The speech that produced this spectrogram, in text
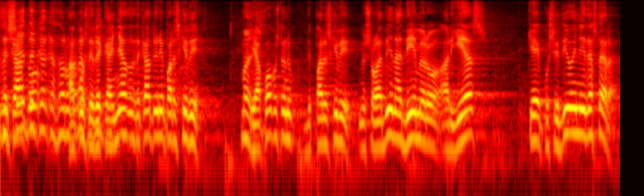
Στις 12 11 καθαρογράφηκε Ακούστε, και- 19 12 είναι η Παρασκευή. Μάλιστα. Η απόφαση των Παρασκευή. Μεσολαβεί ένα διήμερο αργίας και 22 είναι η Δευτέρα.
